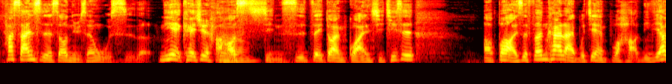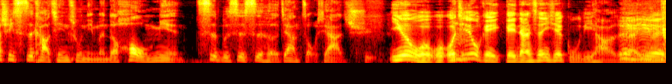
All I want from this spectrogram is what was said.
他三十的时候女生五十了，你也可以去好好醒思这段关系。其实。哦，不好意思，分开来不见也不好，你要去思考清楚你们的后面是不是适合这样走下去。因为我我我其实我给给男生一些鼓励，好对，因为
